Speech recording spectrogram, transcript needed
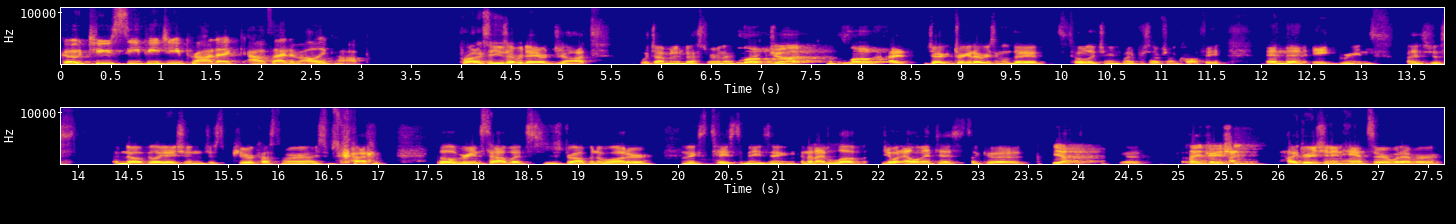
go to CPG product outside of Olipop. Products I use every day are Jot, which I'm an investor in. I, Love I, Jot. Love. I drink it every single day. It's totally changed my perception on coffee. And then Eight Greens. I just I have no affiliation, just pure customer. I subscribe. Little greens tablets, you just drop into water. It makes it taste amazing. And then I love, you know what LMNT is? It's like a yeah, a, hydration hydration enhancer, whatever,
